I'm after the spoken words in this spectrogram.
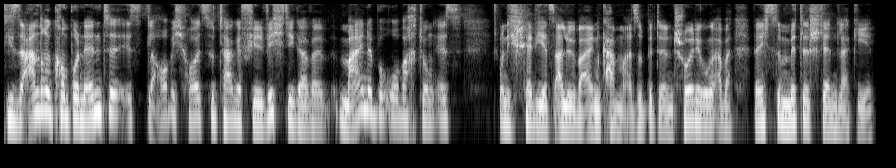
diese andere Komponente ist, glaube ich, heutzutage viel wichtiger, weil meine Beobachtung ist, und ich stelle jetzt alle über einen Kamm, also bitte Entschuldigung, aber wenn ich zum Mittelständler gehe,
